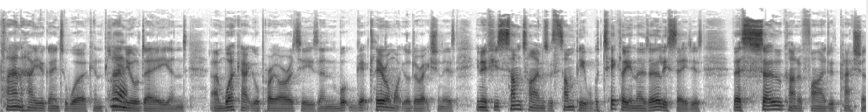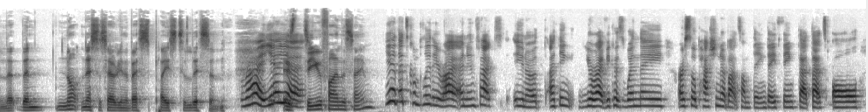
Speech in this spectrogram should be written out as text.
plan how you're going to work and plan yeah. your day and um, work out your priorities and w- get clear on what your direction is. You know if you sometimes with some people particularly in those early stages they're so kind of fired with passion that they're not necessarily in the best place to listen. Right. Yeah. Yeah. Is, do you find the same? Yeah, that's completely right. And in fact, you know, I think you're right because when they are so passionate about something, they think that that's all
